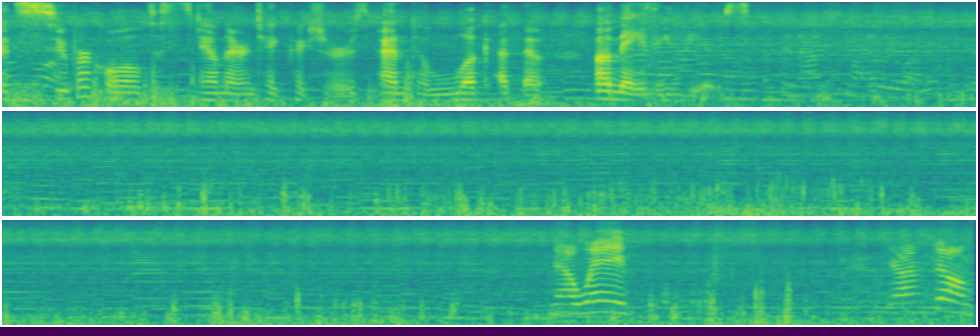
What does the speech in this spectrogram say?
It's super cool to stand there and take pictures and to look at the amazing views. Now wave. You're on film.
